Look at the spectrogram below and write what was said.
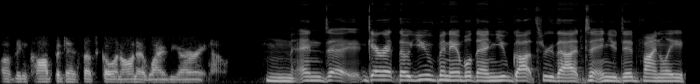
of incompetence that's going on at YVR right now. Hmm. And uh, Garrett, though you've been able, then you got through that, and you did finally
